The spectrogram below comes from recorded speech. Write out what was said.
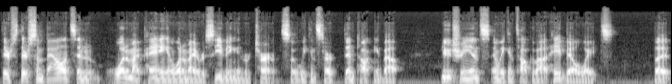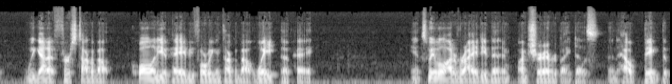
there's there's some balance in what am I paying and what am I receiving in return. So we can start then talking about nutrients and we can talk about hay bale weights. But we got to first talk about quality of hay before we can talk about weight of hay. And so we have a lot of variety that I'm sure everybody does, and how big the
